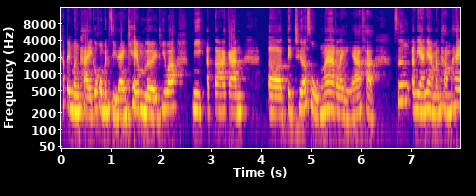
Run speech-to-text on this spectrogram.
ถ้าเป็นเมืองไทยก็คงเป็นสีแดงเข้มเลยที่ว่ามีอัตราการ ติดเชื้อสูงมากอะไรอย่างเงี้ยค่ะ ซึ่งอันเนี้ยเนี่ยมันทำให้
